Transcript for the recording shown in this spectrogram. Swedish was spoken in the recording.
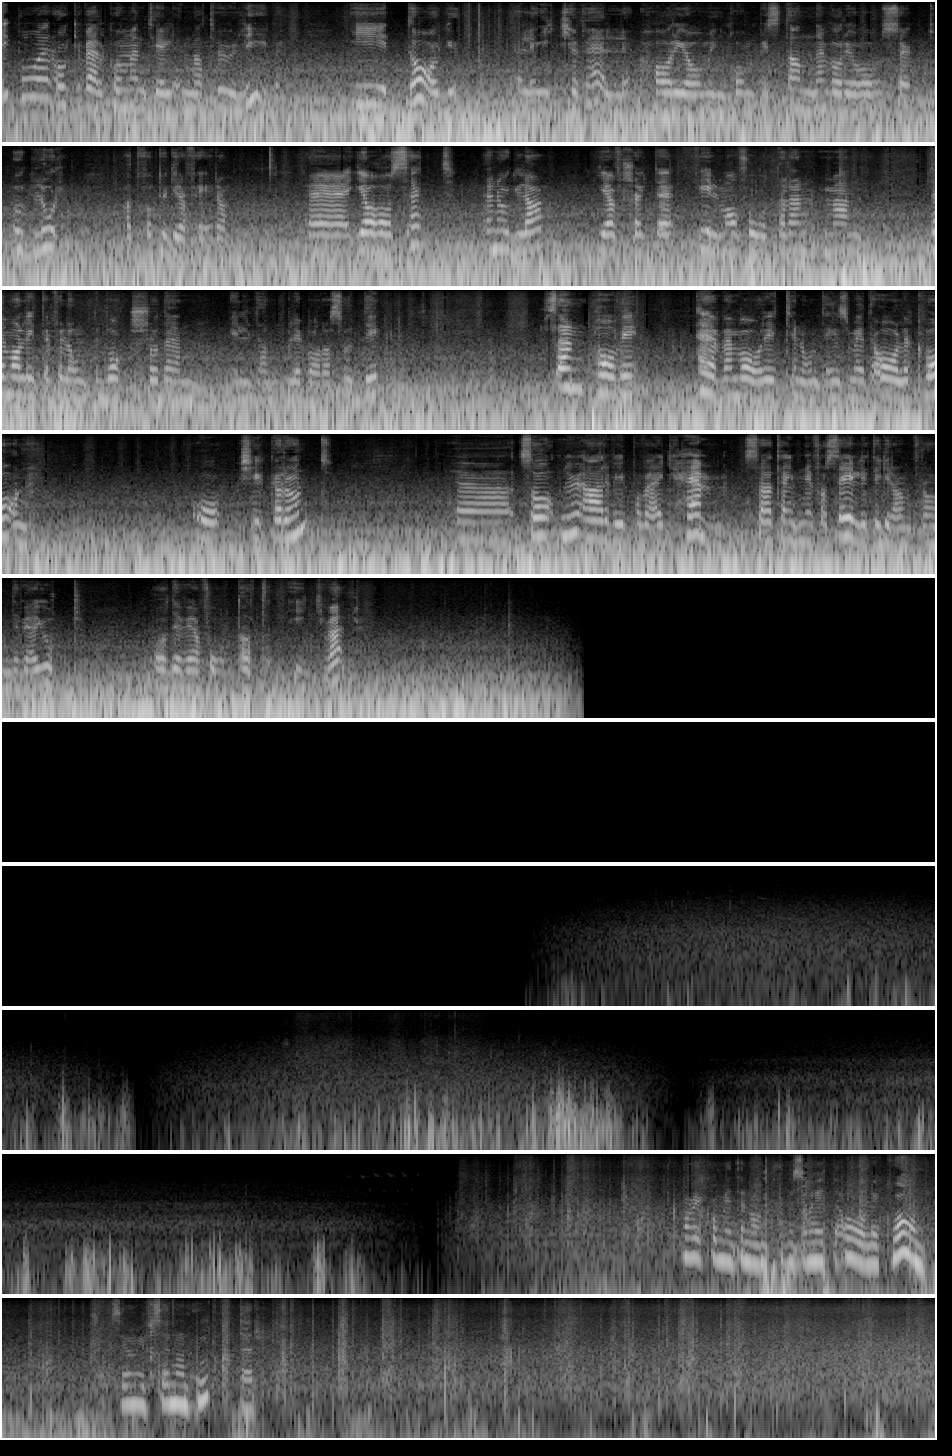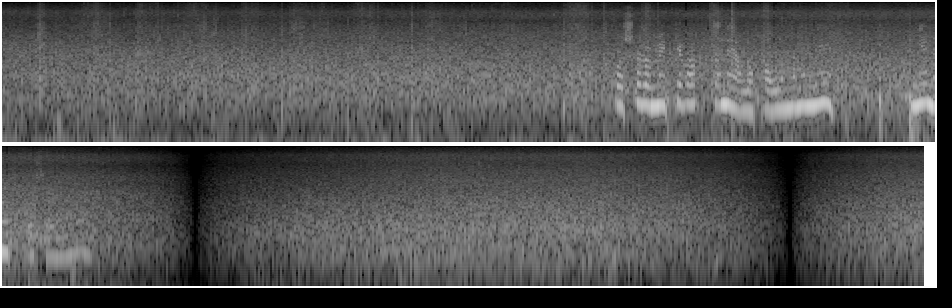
Hej på er och välkommen till Naturliv. Idag, eller ikväll, har jag och min kompis Danne varit och sökt ugglor att fotografera. Eh, jag har sett en uggla. Jag försökte filma och fota den men den var lite för långt bort så den bilden blev bara suddig. Sen har vi även varit till någonting som heter Alekvarn kika runt. Eh, så nu är vi på väg hem. Så jag tänkte ni får se lite grann från det vi har gjort och det vi har fotat ikväll. Har vi kommit till någonting som heter Alekvarn. Ska se om vi ser någon utter. Korsar de mycket vatten i alla fall men ingen, ingen utter ser man.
